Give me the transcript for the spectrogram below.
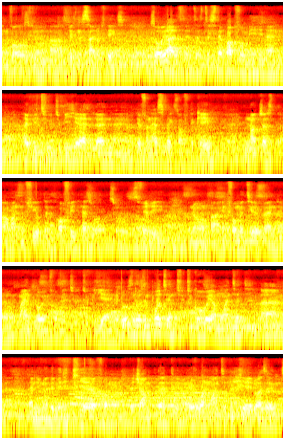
involves you know uh, business side of things. So yeah, it's, it's a step up for me, and happy to, to be here and learn uh, different aspects of the game, not just uh, on the field and off it as well. So it's very you know uh, informative and you know mind blowing for me to, to be here. And it was, important to, to go where I'm wanted. Um, and you know they made it clear from the jump that you know everyone wanted me here. It wasn't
